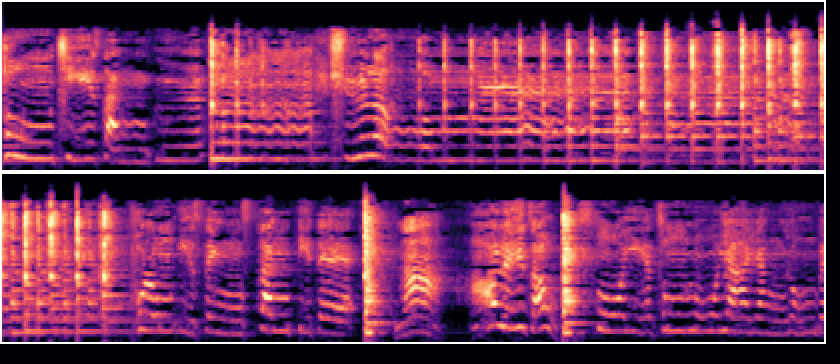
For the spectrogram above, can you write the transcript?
冲起三关徐龙走？所以从路呀杨勇呗。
